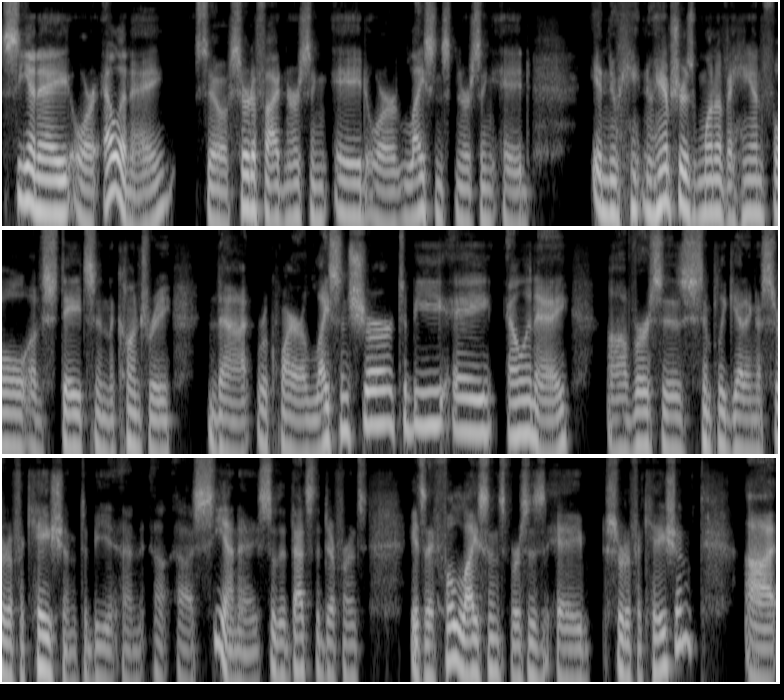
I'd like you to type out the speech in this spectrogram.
CNA or LNA, so certified nursing aide or licensed nursing aide, in New, New Hampshire is one of a handful of states in the country that require licensure to be a LNA uh, versus simply getting a certification to be an, a, a CNA. So that that's the difference. It's a full license versus a certification. Uh,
